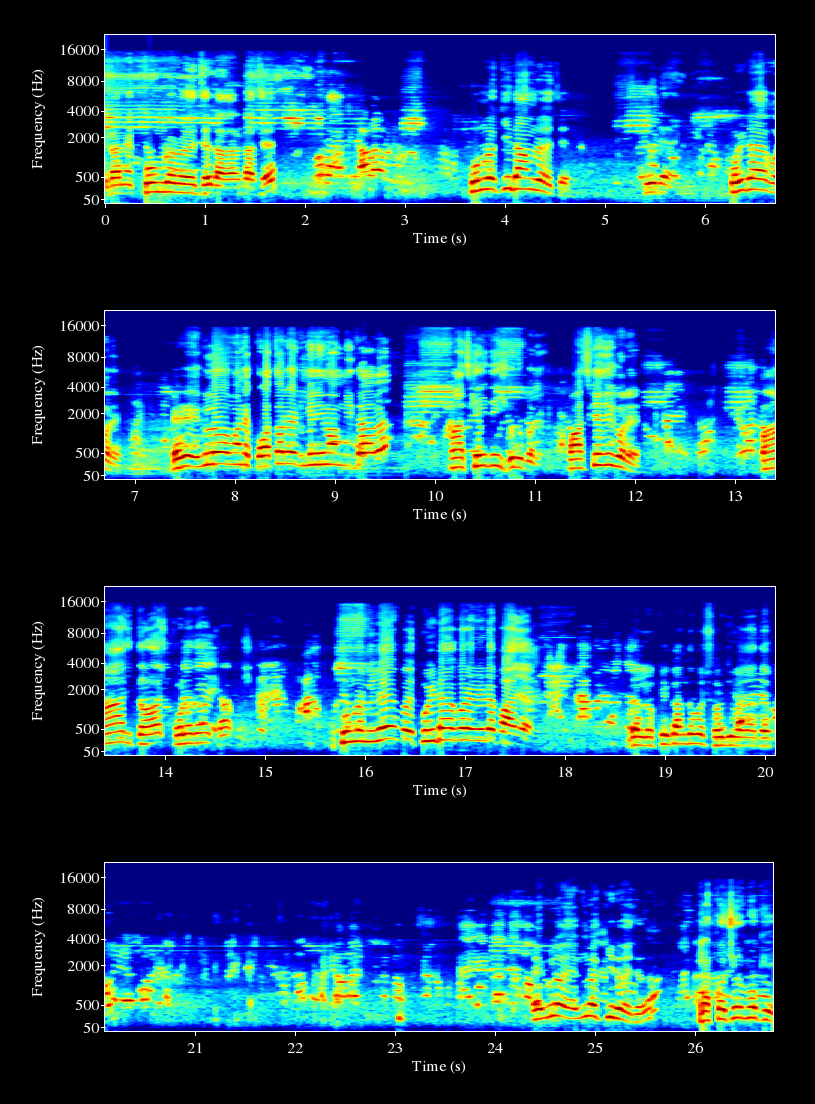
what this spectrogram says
এখানে কুমড়ো রয়েছে দাদার কাছে। কুমড়ো কি দাম রয়েছে? কুড়ি টাকা করে। এগুলো মানে কত রেট মিনিমাম নিতে হবে? পাঁচ কেজি দিয়ে শুরু করে। পাঁচ কেজি করে? পাঁচ দশ পনেরো। কুমড়ো নিলে ওই কুড়ি টাকা করে রেটে পাওয়া যাবে। এটা লক্ষ্মীকান্তপুর সবজি বাজার দেখুন এগুলো এগুলো কি রয়েছে দা এটা কচুরমুখী।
